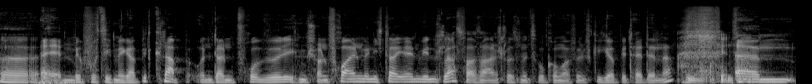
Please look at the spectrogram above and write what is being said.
äh, 50 Megabit knapp. Und dann würde ich mich schon freuen, wenn ich da irgendwie einen Glasfaseranschluss mit 2,5 Gigabit hätte. Ne? Ja, auf jeden Fall. Ähm,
